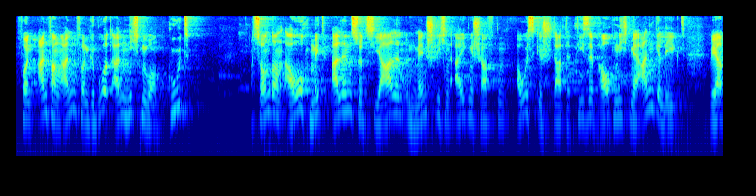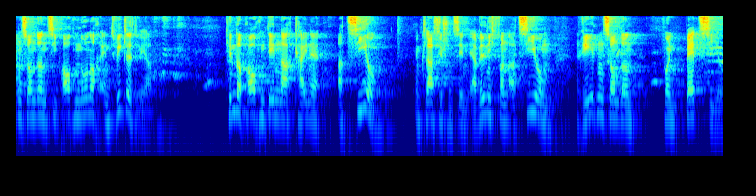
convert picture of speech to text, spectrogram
von Anfang an, von Geburt an nicht nur gut, sondern auch mit allen sozialen und menschlichen Eigenschaften ausgestattet. Diese brauchen nicht mehr angelegt werden, sondern sie brauchen nur noch entwickelt werden. Kinder brauchen demnach keine Erziehung im klassischen Sinn. Er will nicht von Erziehung reden, sondern von Beziehung.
